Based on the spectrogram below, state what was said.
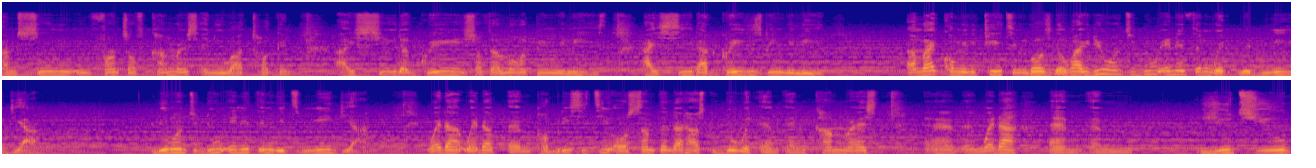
I'm seeing you in front of cameras and you are talking. I see the grace of the Lord being released. I see that grace being released. Am I communicating God's the why do you want to do anything with, with media? Do you want to do anything with media? Whether whether um, publicity or something that has to do with um, um cameras, um, um, whether um, um, YouTube,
